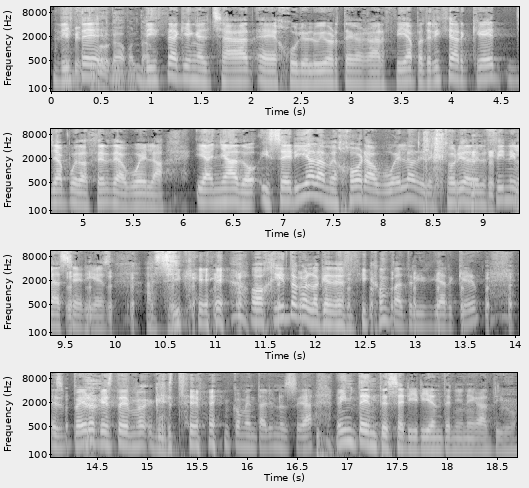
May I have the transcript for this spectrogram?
dice, lo que haga falta. dice aquí en el chat eh, Julio Luis Ortega García, Patricia Arquette ya puede hacer de abuela. Y añado, y sería la mejor abuela de la historia del cine y las series. Así que, ojito con lo que decís con Patricia Arquette. Espero que este, que este comentario no sea, no intente ser hiriente ni negativo.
